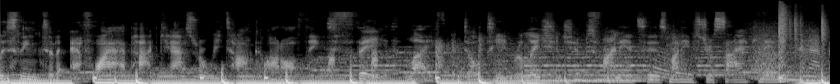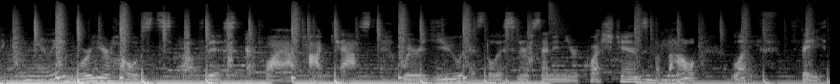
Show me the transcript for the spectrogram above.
listening to the FYI podcast where we talk about all things faith, life, adulting, relationships, finances. My name is Josiah Canely. And I'm Micah Canely. We're your hosts of this FYI podcast where you, as the listener, send in your questions mm-hmm. about life, faith,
